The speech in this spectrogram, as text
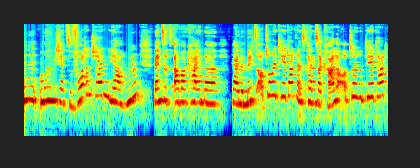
hm, muss ich mich jetzt sofort entscheiden? Ja, hm. wenn es jetzt aber keine, keine Milzautorität hat, wenn es keine sakrale Autorität hat,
